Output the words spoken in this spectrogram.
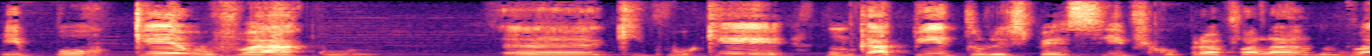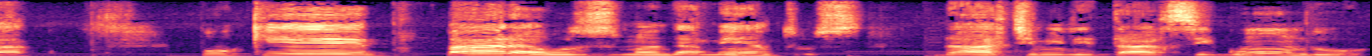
E por que o vácuo? uh, que, por que um capítulo específico para falar do vácuo? Porque para os mandamentos da arte militar, segundo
